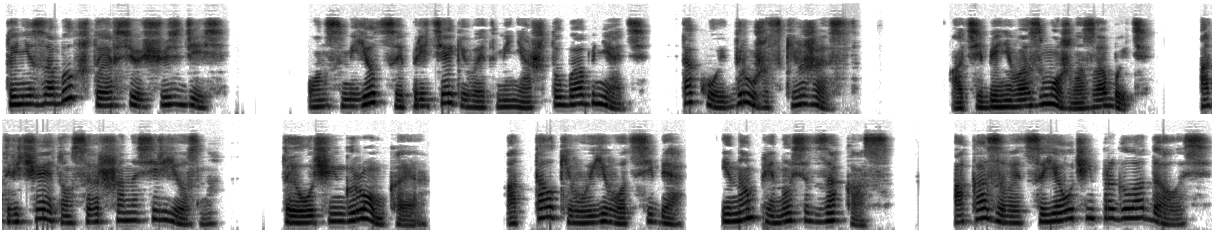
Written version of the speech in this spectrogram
Ты не забыл, что я все еще здесь? Он смеется и притягивает меня, чтобы обнять. Такой дружеский жест. — А тебе невозможно забыть, — отвечает он совершенно серьезно. — Ты очень громкая. Отталкиваю его от себя, и нам приносят заказ. Оказывается, я очень проголодалась.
